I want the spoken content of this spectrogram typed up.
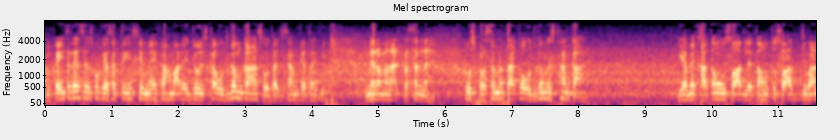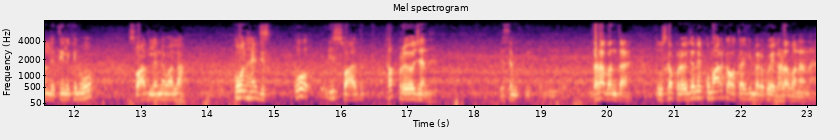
हम कई तरह से इसको कह सकते हैं कि मैं का हमारे जो इसका उद्गम कहाँ से होता है, जैसे हम कहते हैं कि मेरा मन आज प्रसन्न है। तो उस प्रसन्नता का उद्गम स्थान कहाँ है? या मैं खाता हूँ, स्वाद लेता हूँ तो स्वाद जीवान लेती लेकिन वो स्वाद लेने वाला कौन है जिसको इस स्वाद का प्रयोजन है? जैसे घड़ा बनता है तो उसका प्रयोजन एक कुमार का होता है कि मेरे को एक घड़ा बनाना है।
